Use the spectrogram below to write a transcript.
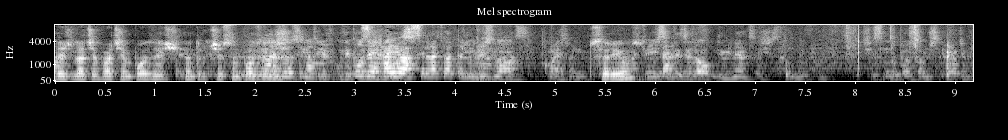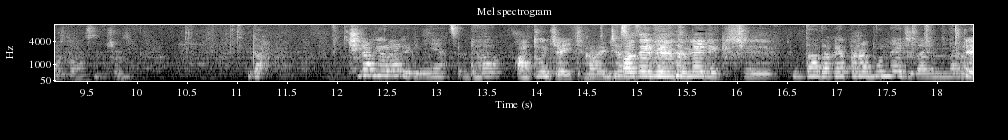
Deci la ce facem poze și pentru ce sunt pozele? Poze haioase la toată lumea. Serios? Da. se trezesc la 8 dimineața și sunt după, și sunt după somn și să facem poze la masă. Așa zic. Da. Și la viorare dimineața. Da, atunci aici mai bine. Poate e întuneric și... Da, dacă e aparat bun, merge, dar în... Uite,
